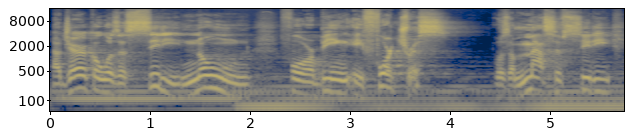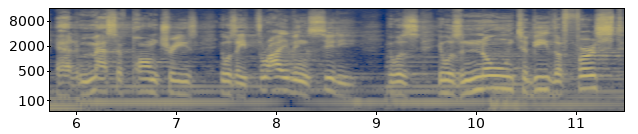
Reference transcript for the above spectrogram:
Now, Jericho was a city known for being a fortress. It was a massive city, it had massive palm trees, it was a thriving city. It was, it was known to be the first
